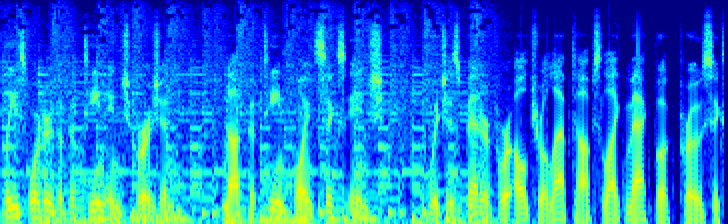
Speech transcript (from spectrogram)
Please order the 15-inch version, not 15.6 inch, which is better for ultra laptops like MacBook Pro 16.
